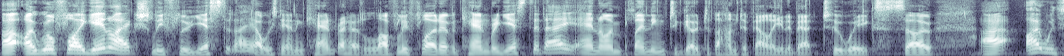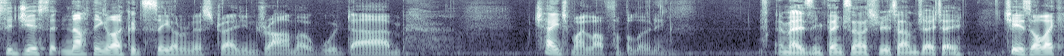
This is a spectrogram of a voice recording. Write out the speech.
Uh, I will fly again. I actually flew yesterday. I was down in Canberra. I had a lovely flight over Canberra yesterday, and I'm planning to go to the Hunter Valley in about two weeks. So uh, I would suggest that nothing I could see on an Australian drama would um, change my love for ballooning. Amazing. Thanks so much for your time, JT. Cheers, Oleg.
